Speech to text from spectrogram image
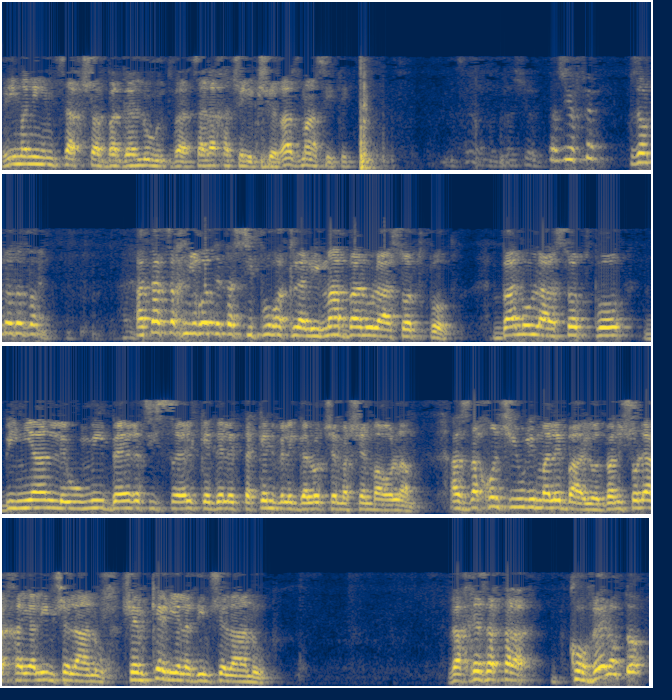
ואם אני נמצא עכשיו בגלות והצלחת שלי כשרה, אז מה עשיתי? אז יפה, זה אותו דבר. אתה צריך לראות את הסיפור הכללי, מה באנו לעשות פה? באנו לעשות פה בניין לאומי בארץ ישראל כדי לתקן ולגלות שם השם בעולם. אז נכון שיהיו לי מלא בעיות, ואני שולח חיילים שלנו, שהם כן ילדים שלנו, ואחרי זה אתה כובל אותו?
